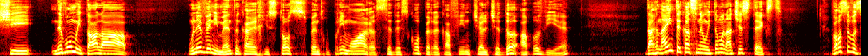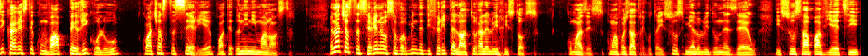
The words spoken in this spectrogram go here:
și ne vom uita la un eveniment în care Hristos pentru prima oară se descoperă ca fiind cel ce dă apă vie. Dar înainte ca să ne uităm în acest text, vreau să vă zic care este cumva pericolul cu această serie, poate în inima noastră. În această serie ne o să vorbim de diferite laturi ale lui Hristos. Cum a zis, cum a fost data trecută, Iisus, mielul lui Dumnezeu, Iisus, apa vieții,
